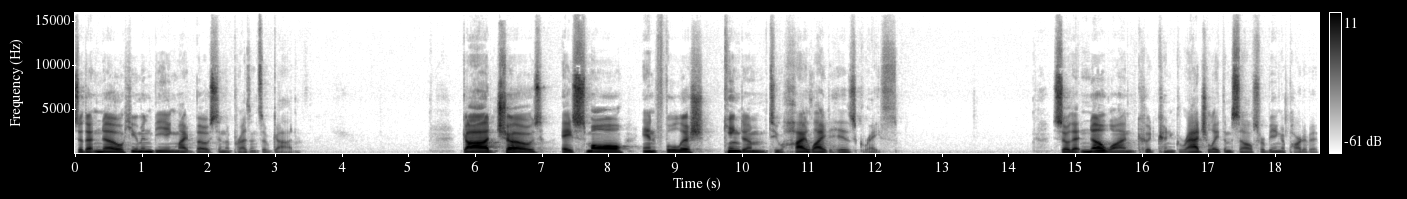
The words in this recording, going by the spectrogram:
so that no human being might boast in the presence of God. God chose a small and foolish kingdom to highlight his grace so that no one could congratulate themselves for being a part of it,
